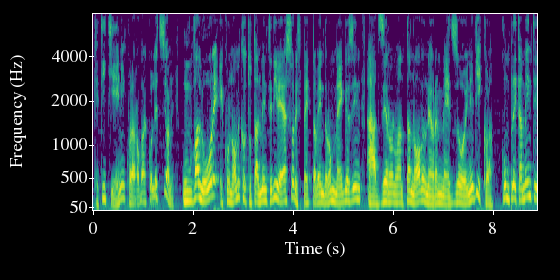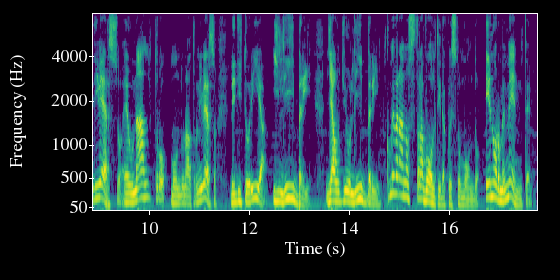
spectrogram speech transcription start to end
che ti tieni quella roba da collezione. Un valore economico totalmente diverso rispetto a vendere un magazine magazine a 0,99, un euro e mezzo in edicola. Completamente diverso, è un altro mondo, un altro universo. L'editoria, i libri, gli audiolibri, come verranno stravolti da questo mondo? Enormemente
